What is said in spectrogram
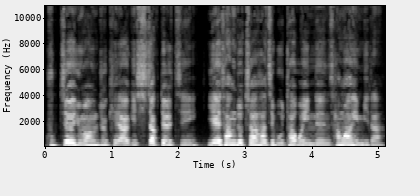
국제 유망주 계약이 시작될지 예상조차 하지 못하고 있는 상황입니다.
